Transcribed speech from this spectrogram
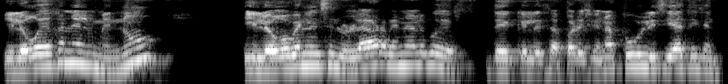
Y luego dejan el menú y luego ven el celular, ven algo de, que les apareció una publicidad y dicen,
